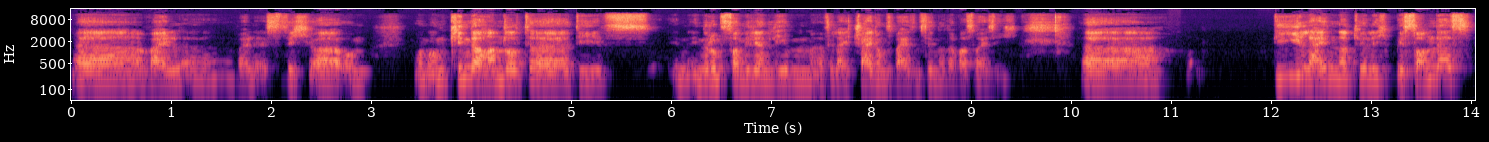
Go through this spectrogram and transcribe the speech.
äh, weil, äh, weil es sich äh, um, um, um Kinder handelt, äh, die in, in Rumpffamilien leben, äh, vielleicht Scheidungsweisen sind oder was weiß ich. Äh, die leiden natürlich besonders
